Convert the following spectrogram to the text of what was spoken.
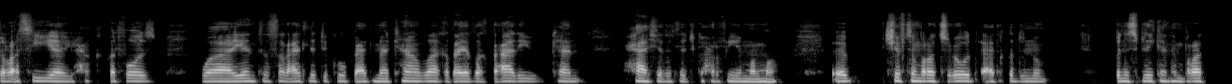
براسيه يحقق الفوز. وينتصر على أتلتيكو بعد ما كان ضاغط عليه ضغط عالي وكان حاشر أتلتيكو حرفيا بمرماه. أه شفت مباراة سعود أعتقد إنه بالنسبة لي كانت مباراة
